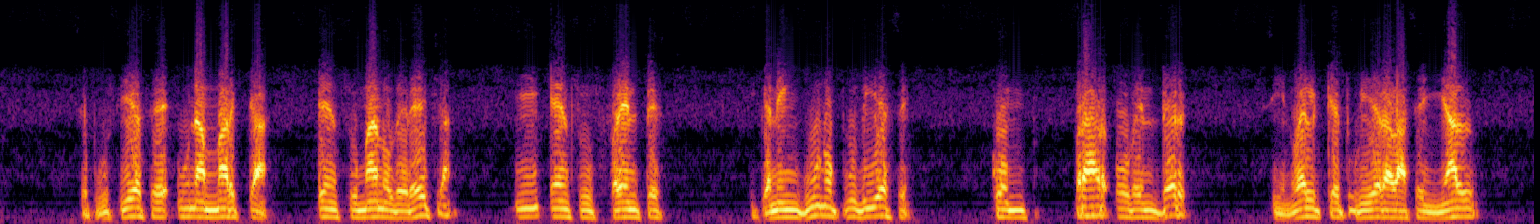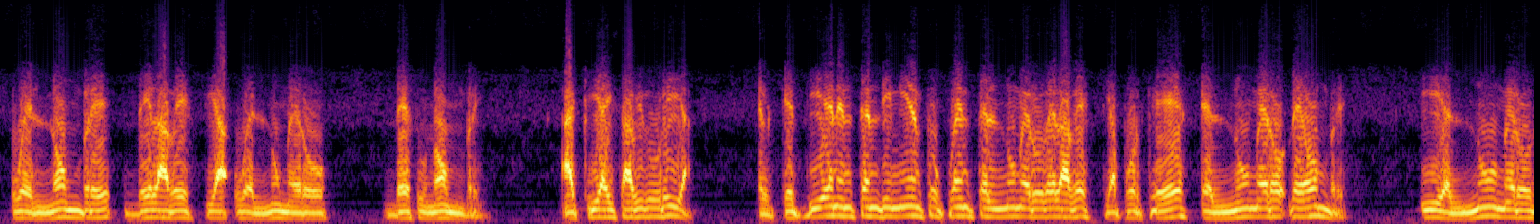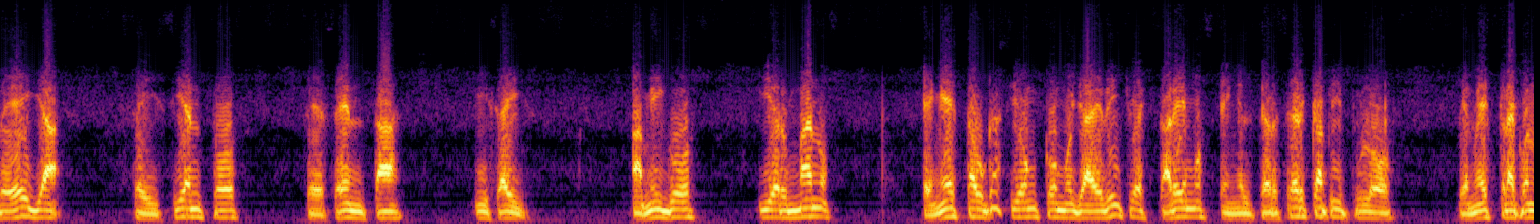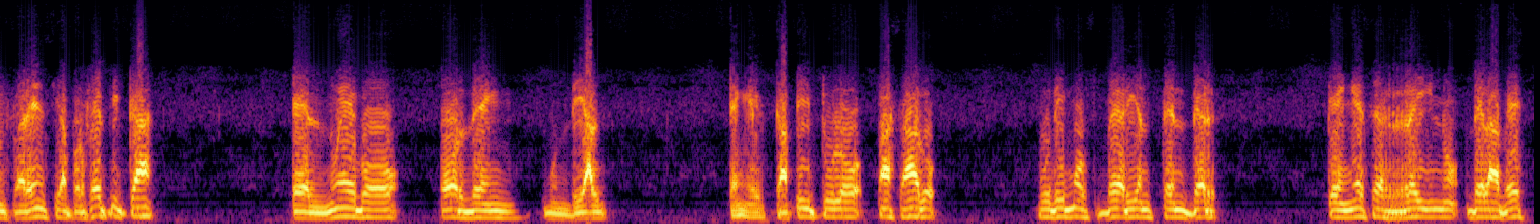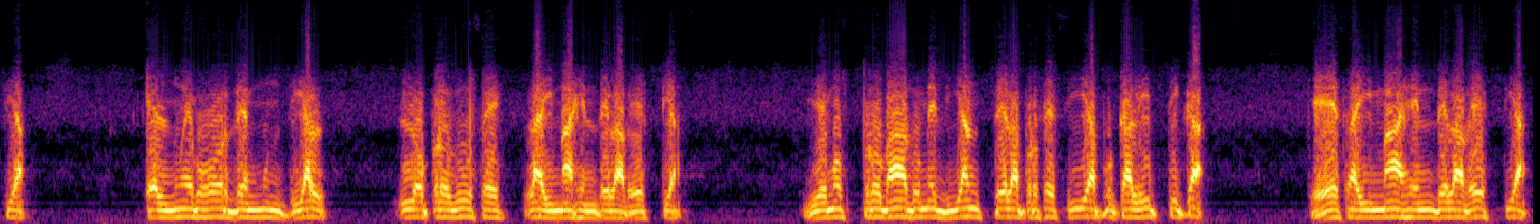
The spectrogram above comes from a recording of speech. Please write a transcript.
se pusiese una marca en su mano derecha y en sus frentes, y que ninguno pudiese comprar o vender sino el que tuviera la señal o el nombre de la bestia o el número de su nombre. Aquí hay sabiduría. El que tiene entendimiento cuenta el número de la bestia porque es el número de hombre y el número de ella 666. Amigos y hermanos, en esta ocasión, como ya he dicho, estaremos en el tercer capítulo de nuestra conferencia profética, el nuevo orden mundial. En el capítulo pasado pudimos ver y entender que en ese reino de la bestia, el nuevo orden mundial lo produce la imagen de la bestia. Y hemos probado mediante la profecía apocalíptica que esa imagen de la bestia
